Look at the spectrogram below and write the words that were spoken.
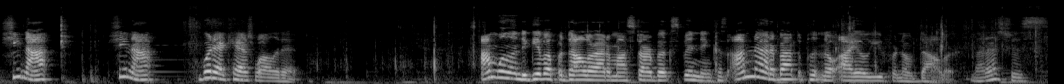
She not. She not. Where that cash wallet at? I'm willing to give up a dollar out of my Starbucks spending because I'm not about to put no IOU for no dollar. Now, that's just...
